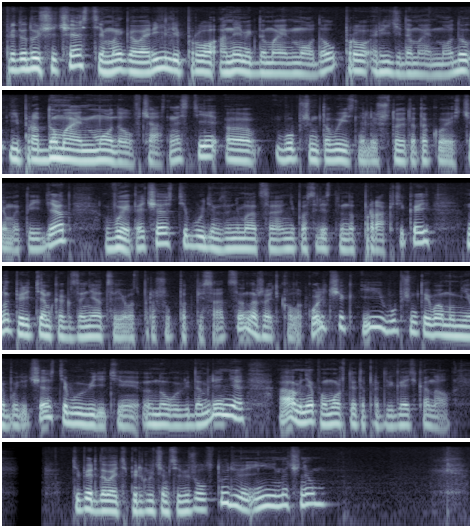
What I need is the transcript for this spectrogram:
В предыдущей части мы говорили про Anemic Domain Model, про Rich Domain Model и про Domain Model в частности. Э, в общем-то выяснили, что это такое, с чем это едят. В этой части будем заниматься непосредственно практикой. Но перед тем, как заняться, я вас прошу подписаться, нажать колокольчик. И, в общем-то, и вам и мне будет счастье. Вы увидите новые уведомления, а мне поможет это продвигать канал. Теперь давайте переключимся в Visual Studio и начнем.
